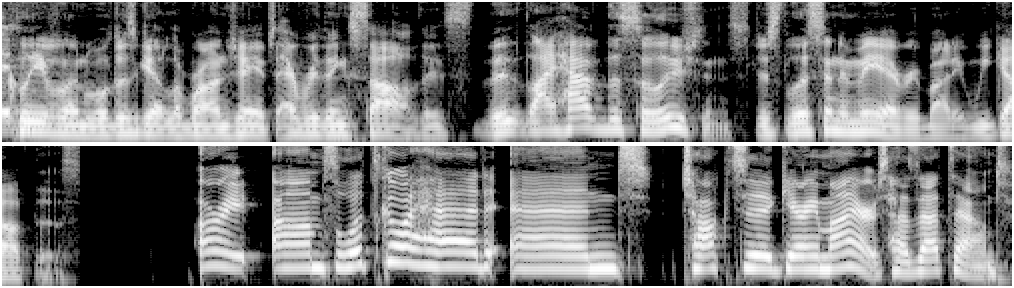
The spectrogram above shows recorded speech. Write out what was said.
with Cleveland, we'll just get LeBron James. Everything's solved. It's the, I have the solutions. Just listen to me, everybody. We got this. All right, um, so let's go ahead and talk to Gary Myers. How's that sound?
